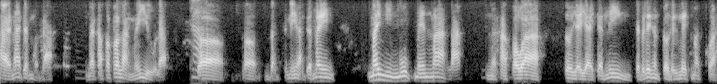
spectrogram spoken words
ขายน่าจะหมดละนะครับเพราะฝรั่งไม่อยู่แล้วค่ะก็ก็ดัชนีอาจจะไม่ไม่มี movement มากนักนะครับ เพราะว่าตัวใหญ่ๆจะนิ่ง จะไปเล่นกันตัวเล็กๆมากกว่า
